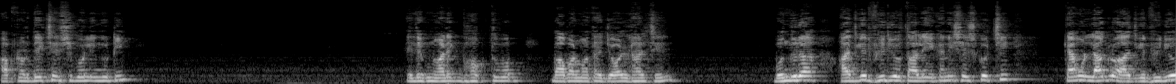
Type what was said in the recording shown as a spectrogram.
আপনারা দেখছেন শিবলিঙ্গটি। এই দেখুন আরেক ভক্ত বাবার মাথায় জল ঢালছেন। বন্ধুরা, আজকের ভিডিও তাহলে এখানেই শেষ করছি। কেমন লাগল আজকের ভিডিও?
